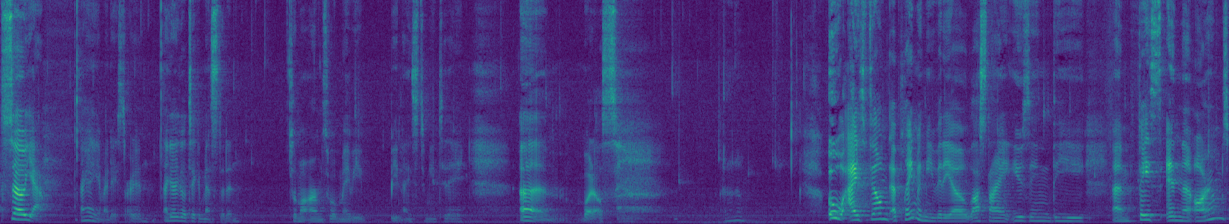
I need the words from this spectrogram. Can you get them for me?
so yeah, I gotta get my day started. I gotta go take a Mestedin, so my arms will maybe be nice to me today. Um, what else? I don't know. Oh, I filmed a Plan With Me video last night using the um, face and the arms.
